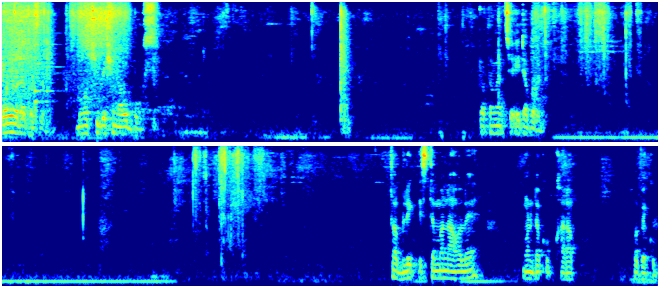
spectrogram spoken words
বই অর্ডার করছিলাম। Motivational books. প্রথমে হচ্ছে এটা পড়েন তাবলিক ইস্তেমা না হলে মনটা খুব খারাপ হবে খুব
